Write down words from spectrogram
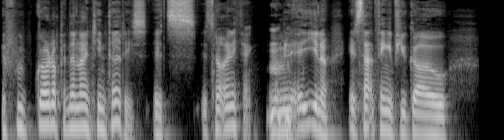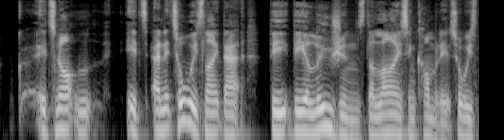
If we've grown up in the 1930s, it's it's not anything. I mean, eh, you know, it's that thing. If you go, it's not. It's and it's always like that. The the illusions, the lies in comedy. It's always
